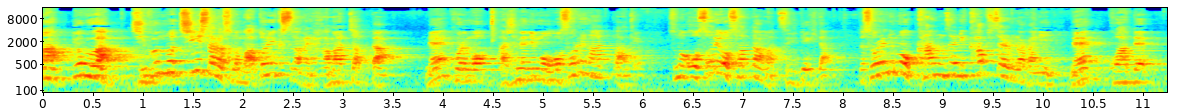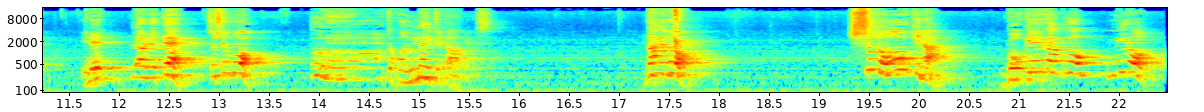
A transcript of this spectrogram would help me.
まあヨブは自分の小さなそのマトリックスの中にはまっちゃった。ねこれも初めにもう恐れがあったわけ。その恐れをサタンはついてきた。でそれにもう完全にカプセルの中にねこうやって入れられてそしてもううーんとこううめいてたわけですだけど主の大きなご計画を見よう。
